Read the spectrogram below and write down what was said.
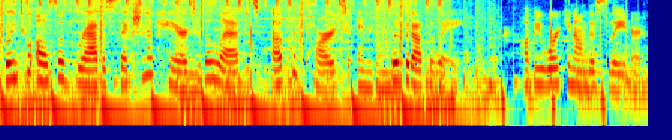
I'm going to also grab a section of hair to the left of the part and clip it out the way. I'll be working on this later.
